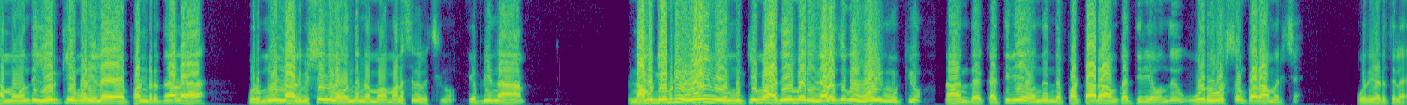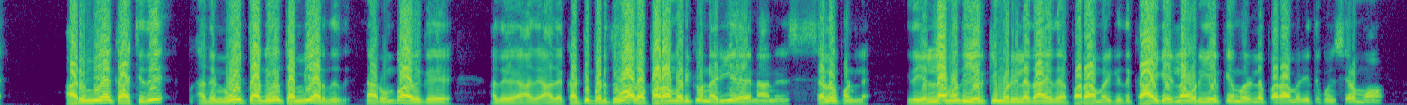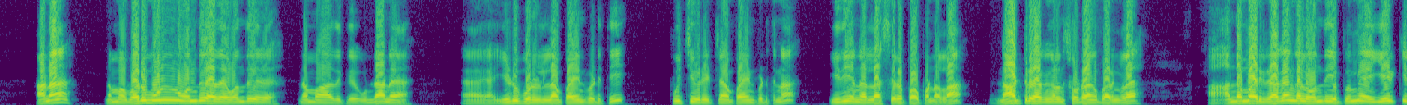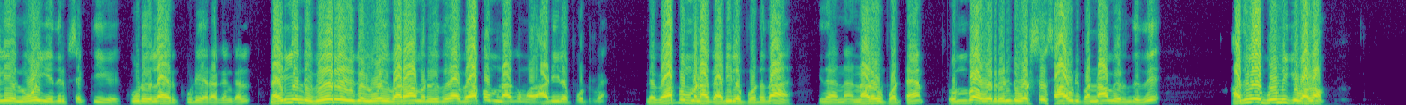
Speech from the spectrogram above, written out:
நம்ம வந்து இயற்கை முறையில் பண்ணுறதுனால ஒரு மூணு நாலு விஷயங்களை வந்து நம்ம மனசில் வச்சுக்கணும். எப்படின்னா நமக்கு எப்படி ஓய்வு முக்கியமோ அதே மாதிரி நிலத்துக்கும் ஓய்வு முக்கியம். நான் இந்த கத்திரியை வந்து இந்த பட்டாராம் கத்திரியை வந்து ஒரு வருஷம் பராமரித்தேன் ஒரு இடத்துல. அருமையாக காய்ச்சது. அது நோய் தாக்குதல் கம்மியாக இருந்தது. நான் ரொம்ப அதுக்கு அது அது அதை கட்டுப்படுத்தவோ அதை பராமரிக்கவும் நிறைய நான் செலவு பண்ணல. இது எல்லாம் வந்து இயற்கை முறையில் தான் இதை பராமரிக்கிறது. காய்கறிலாம் ஒரு இயற்கை முறையில் பராமரிக்கிறது கொஞ்சம் சிரமம். ஆனால் நம்ம வருமுன் வந்து அதை வந்து நம்ம அதுக்கு உண்டான இடுபொருள்லாம் பயன்படுத்தி பூச்சி வெரைட்டிலாம் பயன்படுத்தினா இதையும் நல்லா சிறப்பாக பண்ணலாம். நாட்டு ரகங்கள்னு சொல்கிறாங்க பாருங்களேன். அந்த மாதிரி ரகங்கள் வந்து எப்பவுமே இயற்கையிலேயே நோய் எதிர்ப்பு சக்தி கூடுதலாக இருக்கக்கூடிய ரகங்கள். நிறைய இந்த வேரழுகள் நோய் வராமல் இருக்கிறதா வேப்பம் நாக்கு அடியில் போட்டுருவேன். இந்த வேப்பம் நாக்கு அடியில் போட்டு தான் இதை நான் நடவு போட்டேன். ரொம்ப ஒரு ரெண்டு வருஷம் சாகுபடி பண்ணாமல் இருந்தது. அதுவே பூமிக்கு வளம்.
